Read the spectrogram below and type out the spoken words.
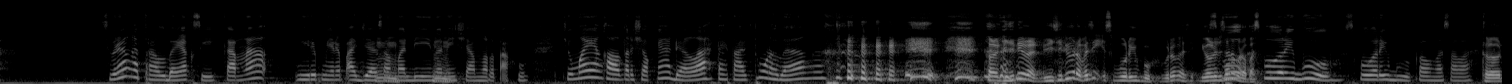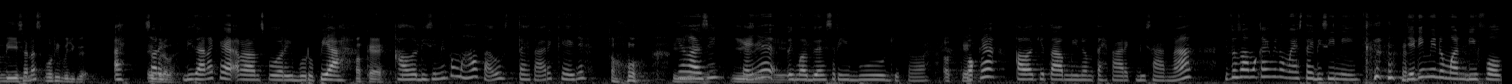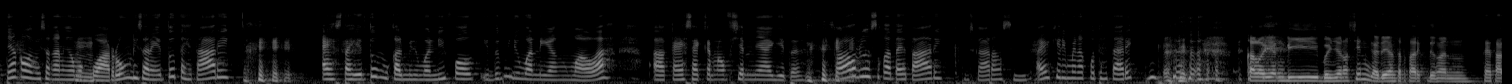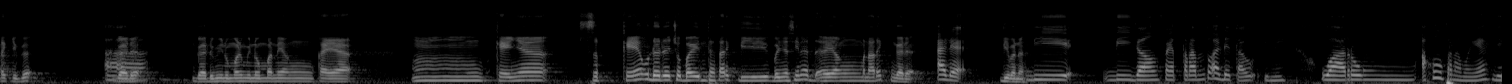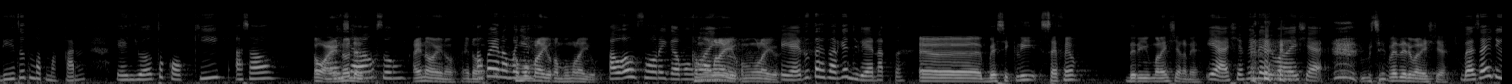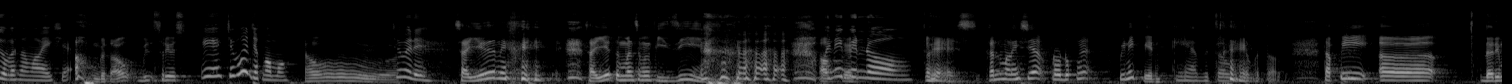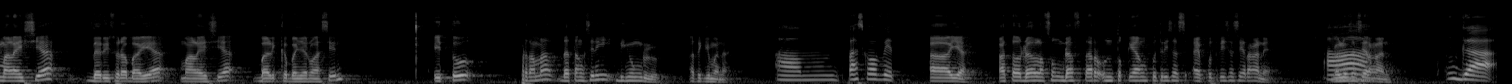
Sebenarnya nggak terlalu banyak sih karena mirip-mirip aja Mm-mm, sama di. Indonesia menurut aku cuma yang culture shocknya adalah teh tarik tuh murah banget Kalau di sini berapa? Di sini berapa sih? Sepuluh ribu. Berapa sih? Kalau di sana berapa? sepuluh ribu sepuluh ribu kalau nggak salah Kalau di sana sepuluh ribu juga. eh sorry berapa? di sana kayak around sepuluh ribu rupiah Oke. kalau di sini tuh mahal tahu teh tarik kayaknya Oh, ya nggak sih Iya kayaknya iya. lima belas ribu gitu loh Oke. Pokoknya kalau kita minum teh tarik di sana itu sama kayak minum es teh di sini. Jadi minuman defaultnya kalau misalkan nggak mau Hmm. ke warung di sana itu teh tarik. es teh itu bukan minuman default itu minuman yang malah uh, kayak second optionnya gitu. Soalnya dulu suka teh tarik sekarang sih. Ayo kirimin aku teh tarik. Kalau yang di Banjarmasin nggak ada yang tertarik dengan teh tarik juga? Nggak ada, Uh, nggak ada minuman-minuman yang kayak, hmm, kayaknya, kayaknya udah ada cobain teh tarik di Banjarmasin ada yang menarik? Nggak ada? ada. Di mana? di di jalan veteran tuh ada tahu ini warung aku lupa namanya jadi itu tempat makan yang jual tuh koki asal Oh, I know Malaysia that. langsung I know, I know, I know. Apa yang namanya? Kampung Melayu, Kampung Melayu. kalau oh, sorry Kampung Melayu, Melayu Kampung Melayu. iya itu teh tariknya juga enak tuh Eh, basically chefnya dari Malaysia kan ya? iya chefnya dari Malaysia chefnya dari Malaysia. bahasanya juga bahasa Malaysia Oh, nggak tahu, serius. iya coba aja ngomong Oh. coba deh Saya nih, saya teman sama Fizi. Filipin dong Yes, kan Malaysia produknya Filipin. iya betul betul betul Tapi eh, dari Malaysia, dari Surabaya, Malaysia balik ke Banjarmasin itu pertama datang sini bingung dulu atau gimana? Em, pas covid Eh ya, atau udah langsung daftar untuk yang putri Sas- eh putri Sasirangan ya? Galuh Ah. Sasirangan. enggak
